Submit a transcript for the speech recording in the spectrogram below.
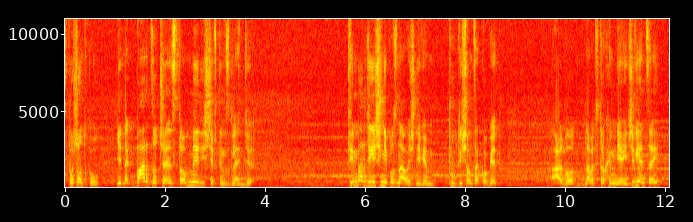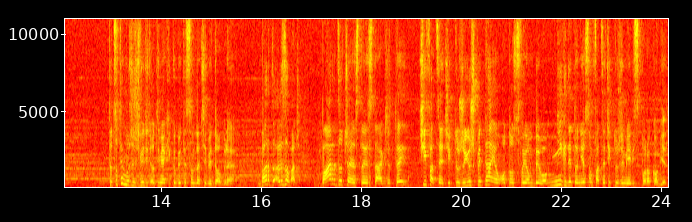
w porządku, jednak bardzo często mylisz się w tym względzie. Tym bardziej, jeśli nie poznałeś, nie wiem, pół tysiąca kobiet, albo nawet trochę mniej czy więcej, to co ty możesz wiedzieć o tym, jakie kobiety są dla ciebie dobre? Bardzo, ale zobacz, bardzo często jest tak, że te, ci faceci, którzy już pytają o tą swoją byłą, nigdy to nie są faceci, którzy mieli sporo kobiet.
